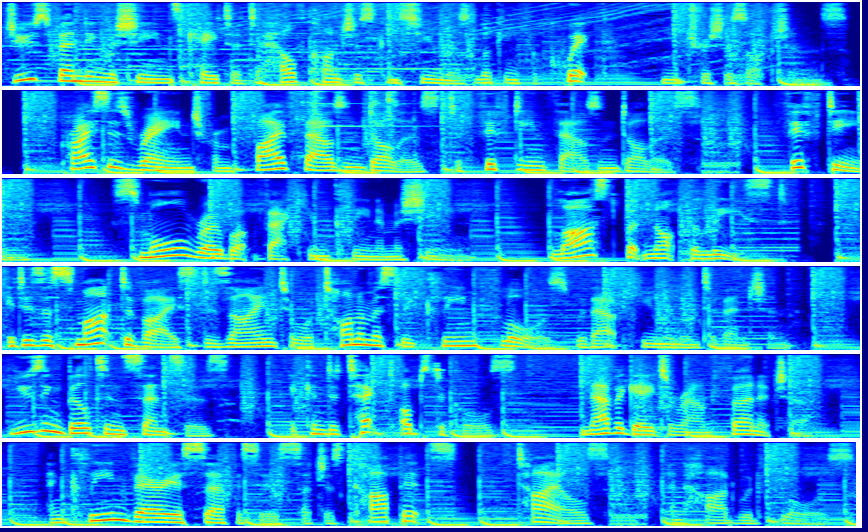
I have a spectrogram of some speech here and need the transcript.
juice vending machines cater to health-conscious consumers looking for quick, nutritious options. Prices range from $5,000 to $15,000. 15. Small Robot Vacuum Cleaner Machine. Last but not the least, it is a smart device designed to autonomously clean floors without human intervention. Using built-in sensors, it can detect obstacles, navigate around furniture, and clean various surfaces such as carpets, tiles, and hardwood floors.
